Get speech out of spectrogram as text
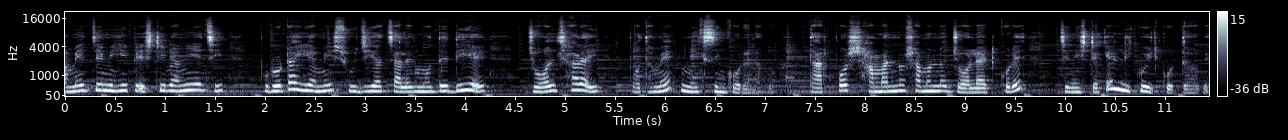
আমের যে মিহি পেস্টটি বানিয়েছি, পুরোটাই আমি সুজি আর চালের মধ্যে দিয়ে জল ছাড়াই প্রথমে মিক্সিং করে নেব। তারপর সামান্য সামান্য জল অ্যাড করে জিনিসটাকে লিকুইড করতে হবে।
